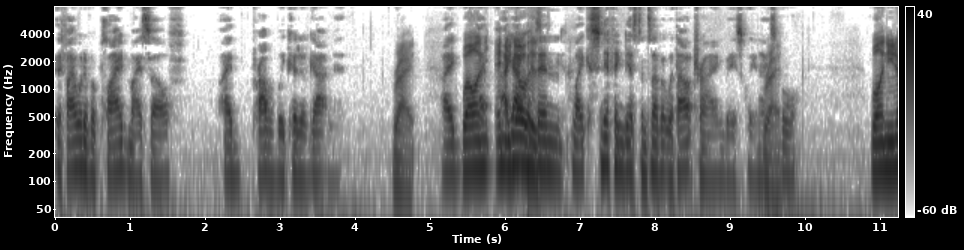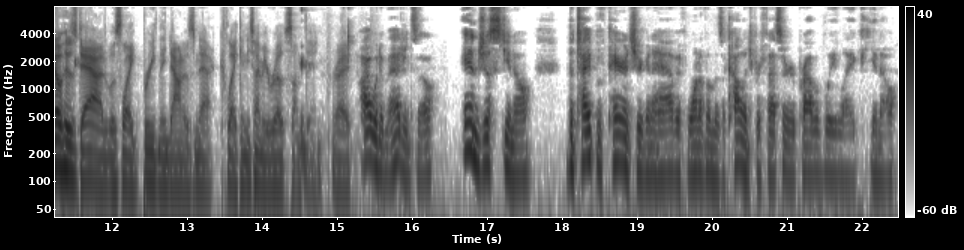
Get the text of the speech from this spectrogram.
if I would have applied myself, I probably could have gotten it. Right. I Well, and- and I you got know his- within like sniffing distance of it without trying, basically in high Right. school. Well, and you know his dad was like breathing down his neck, like anytime he wrote something, right? I would imagine so. And just, you know, the type of parents you're going to have if one of them is a college professor are probably like, you know,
